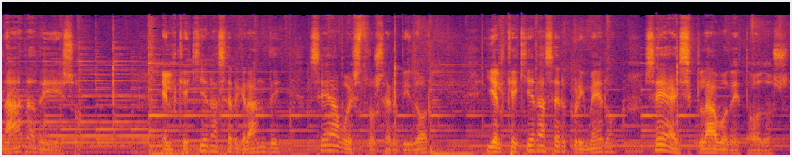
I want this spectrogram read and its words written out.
nada de eso. El que quiera ser grande, sea vuestro servidor y el que quiera ser primero sea esclavo de todos.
